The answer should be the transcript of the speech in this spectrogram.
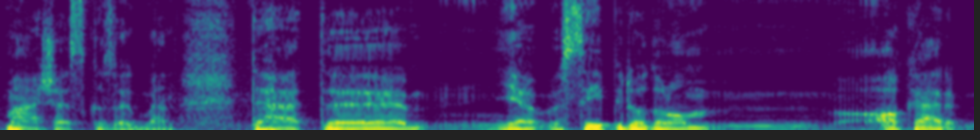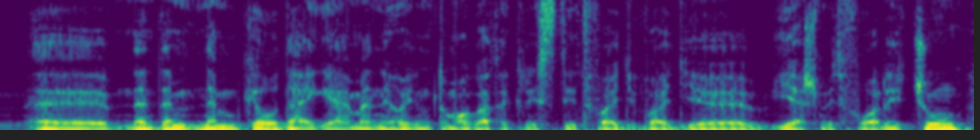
más eszközökben. Tehát szép irodalom akár nem, nem kell odáig elmenni, hogy nem Agatha Christie-t vagy, vagy ilyesmit fordítsunk,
